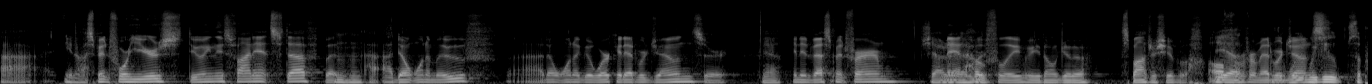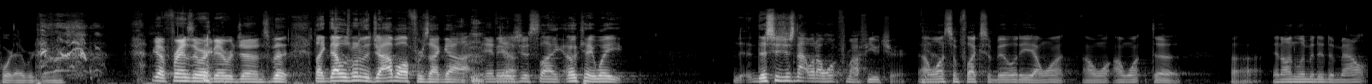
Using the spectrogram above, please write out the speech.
uh, you know, I spent four years doing this finance stuff, but Mhm. I, I don't want to move. I don't want to go work at Edward Jones or Yeah. an investment firm. Shout. Man, hopefully we don't get a sponsorship offer Yeah. from Edward Jones. We, do support Edward Jones. We got friends that work at Edward Jones, but like that was one of the job offers I got, and it was just like, okay, wait, this is just not what I want for my future. I want some flexibility. I want, I want, I want the uh, an unlimited amount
